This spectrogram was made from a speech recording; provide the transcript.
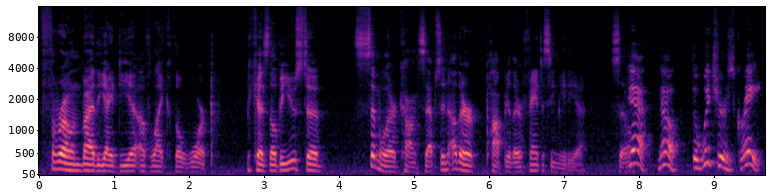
thrown by the idea of like the warp because they'll be used to similar concepts in other popular fantasy media. So Yeah, no, The Witcher's great.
